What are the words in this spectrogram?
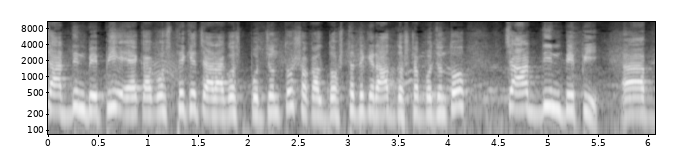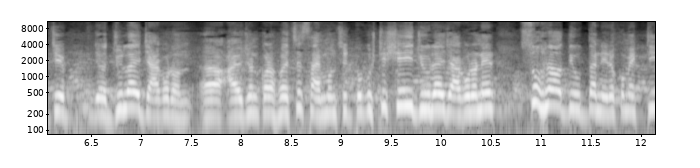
চার দিন ব্যাপী, এক আগস্ট থেকে চার আগস্ট পর্যন্ত, সকাল দশটা থেকে রাত দশটা পর্যন্ত চার দিন ব্যাপী যে জুলাই জাগরণ আয়োজন করা হয়েছে সাইমন শিল্প গোষ্ঠী সেই জুলাই জাগরণের সোহরাওয়ার্দী উদ্যান এরকম একটি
